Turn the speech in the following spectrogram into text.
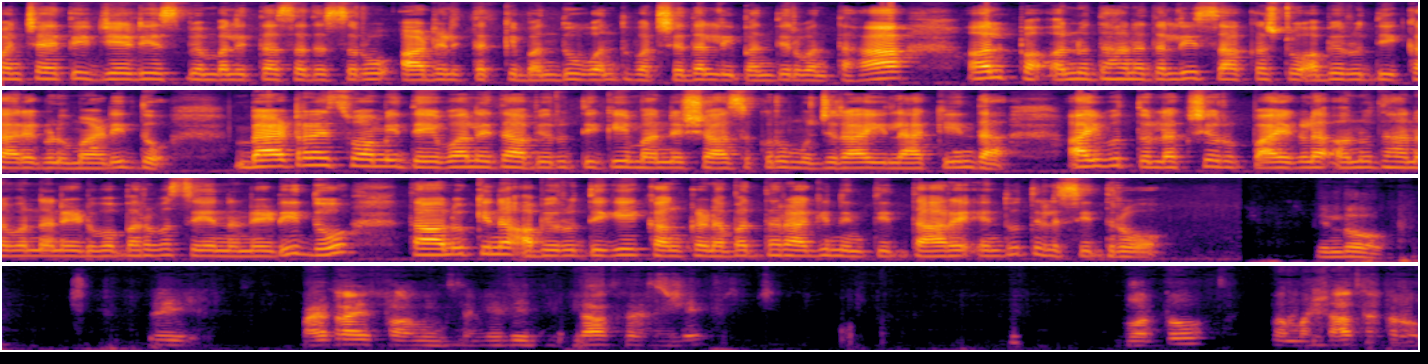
ಪಂಚಾಯಿತಿ ಜೆಡಿಎಸ್ ಬೆಂಬಲಿತ ಸದಸ್ಯರು ಆಡಳಿತಕ್ಕೆ ಬಂದು ಒಂದು ವರ್ಷದಲ್ಲಿ ಬಂದಿರುವಂತಹ ಅಲ್ಪ ಅನುದಾನದಲ್ಲಿ ಸಾಕಷ್ಟು ಅಭಿವೃದ್ಧಿ ಕಾರ್ಯಗಳು ಮಾಡಿದ್ದು ಬ್ಯಾಟರಾಯ ಸ್ವಾಮಿ ದೇವಾಲಯದ ಅಭಿವೃದ್ಧಿಗೆ ಮಾನ್ಯ ಶಾಸಕರು ಮುಜರಾಯಿ ಇಲಾಖೆಯಿಂದ ಐವತ್ತು ಲಕ್ಷ ರೂಪಾಯಿಗಳ ಅನುದಾನವನ್ನು ನೀಡುವ ಭರವಸೆಯನ್ನು ನೀಡಿದ್ದು, ತಾಲೂಕಿನ ಅಭಿವೃದ್ಧಿಗೆ ಕಂಕಣಬದ್ಧರಾಗಿ ನಿಂತಿದ್ದಾರೆ ಎಂದು ತಿಳಿಸಿದರು. ಬ್ಯಾಟರಾಯ ಸ್ವಾಮಿ ಸನ್ನಿಧಿ ಜಿಲ್ಲಾಸನಲ್ಲಿ ಇವತ್ತು ನಮ್ಮ ಶಾಸಕರು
